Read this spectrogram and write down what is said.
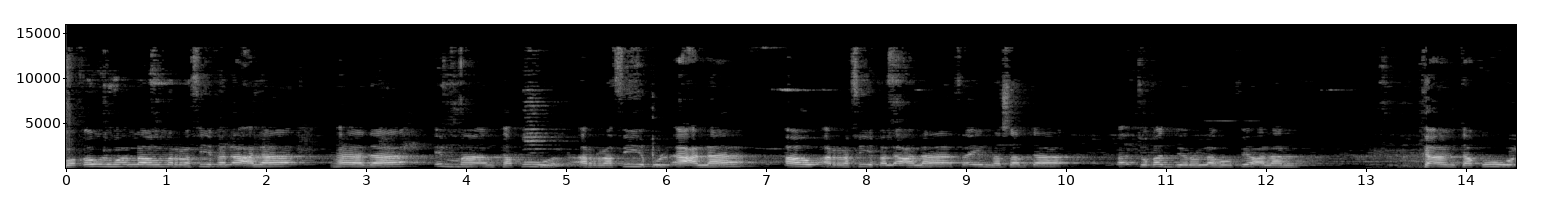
وقوله اللهم الرفيق الأعلى هذا إما أن تقول الرفيق الأعلى أو الرفيق الأعلى فإن نصبت تقدر له فعلا كأن تقول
